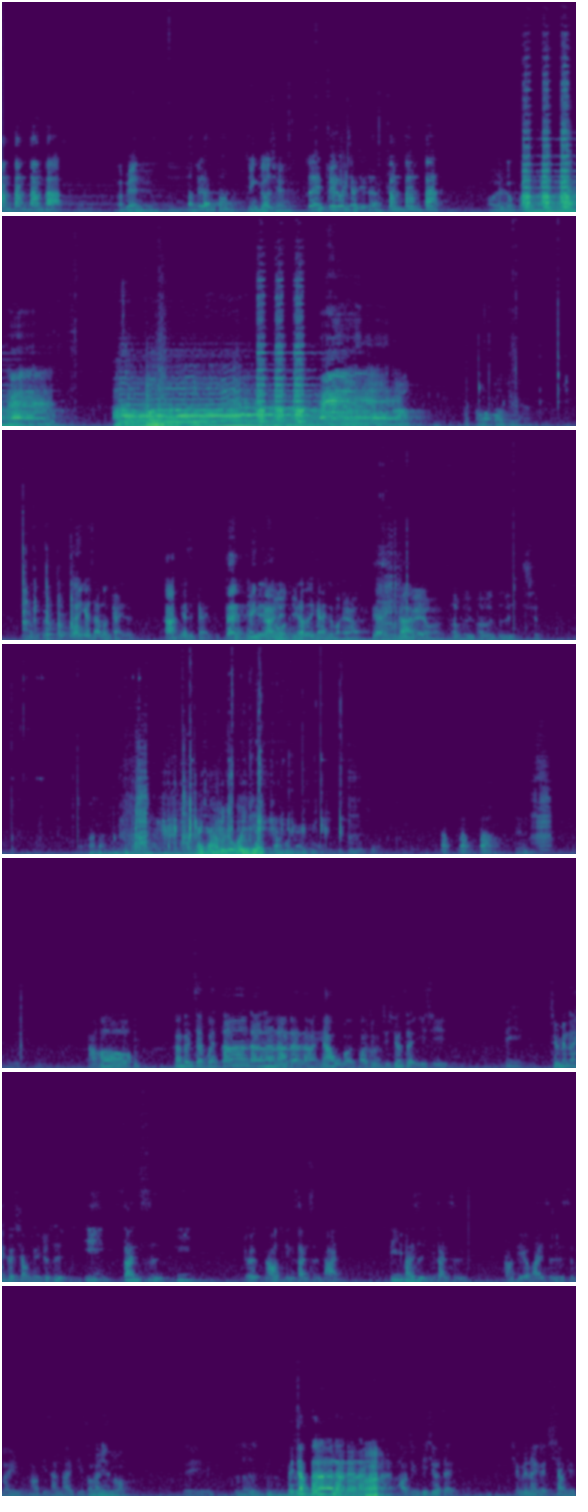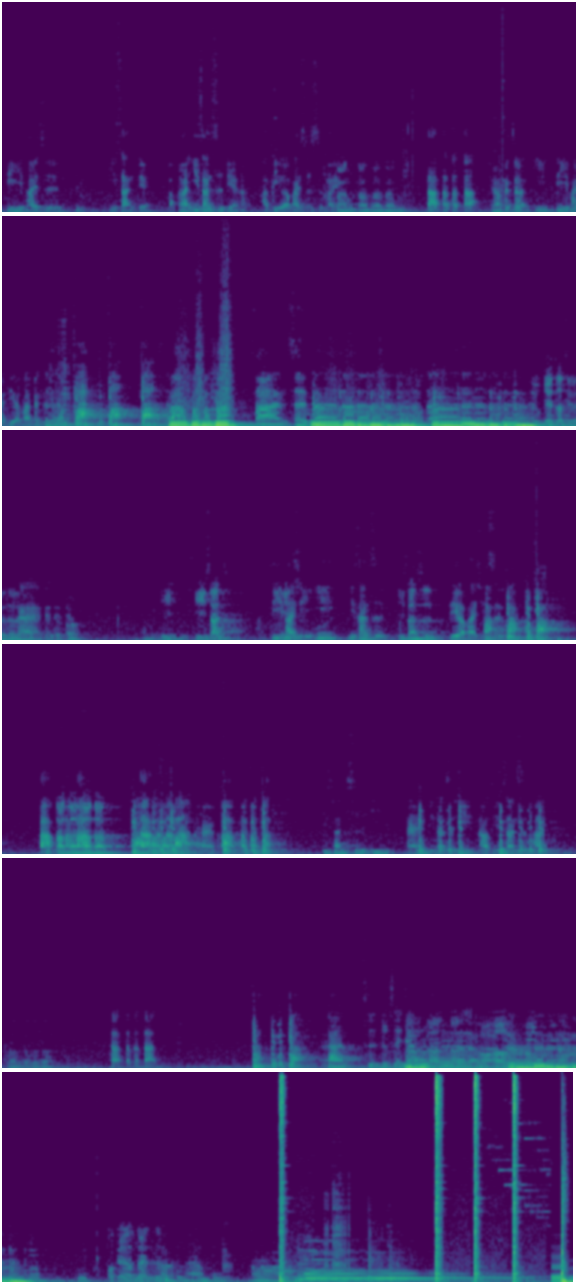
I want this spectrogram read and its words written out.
棒棒棒吧！哪边？最棒！金哥前。对，最后一小节是棒棒棒。哦，一个棒。哎哎。哎。好啊好。那应该是他们改的。啊？应该是改的。对，应该是。他们改的吧？对啊，应该。没有啊，他们他们自己写的。而且他们如果已经这样改。咱要接过哒啦啦啦啦啦，遐有无头前一小节伊是第一前面那个小节就是一三四一，就然后停三四拍，第一拍是一三四，然后第二拍是四分音符，然后第三拍第四拍是什么意思啊？诶，就是要接哒啦啦啦啦啦，头前迄小节前面那个小节第一拍是一三点，啊一三四点啊，啊第二拍是四拍音符，哒哒哒哒哒哒，然后变成一第一拍第二拍变成是八八八八八八八三四哒哒哒哒哒哒哒哒哒哒哒，有给这几个字？哎对对对，一一三，第一拍是一一三四，一三四，第二拍是四。八八。哒哒哒。哒，哒哒哒哒，哎，哒哒哒，一三四一，哎，一三四一，然后停三四拍。哒哒哒哒哒哒，三次就是再见。OK，再一次，来。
